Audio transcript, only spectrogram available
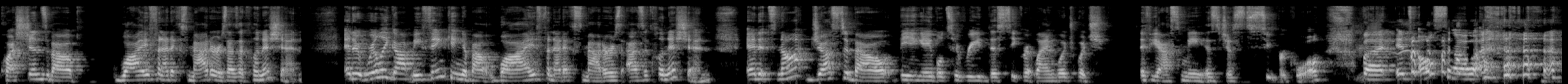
questions about why phonetics matters as a clinician. And it really got me thinking about why phonetics matters as a clinician. And it's not just about being able to read this secret language, which if you ask me, is just super cool. But it's also,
